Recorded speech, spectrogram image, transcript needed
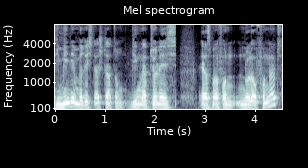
Die Medienberichterstattung ging natürlich erstmal von 0 auf 100.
